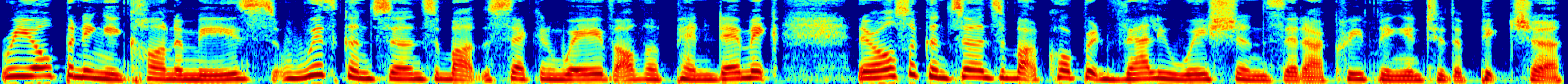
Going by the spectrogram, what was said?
reopening economies with concerns about the second wave of a pandemic. There are also concerns about corporate valuations that are creeping into the picture.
